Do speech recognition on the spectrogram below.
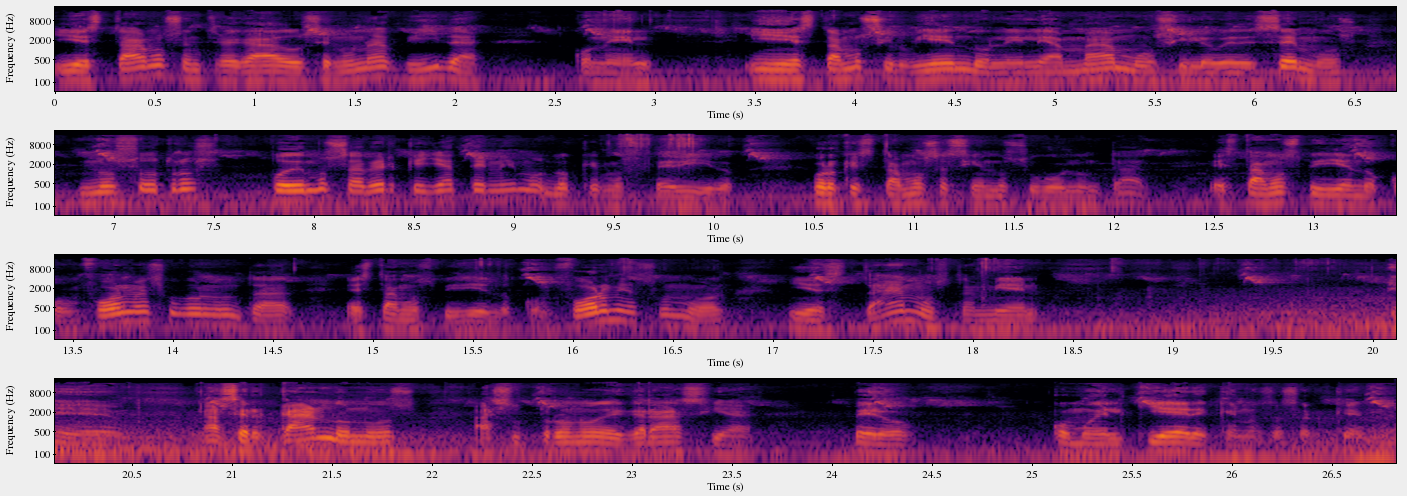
y estamos entregados en una vida con Él y estamos sirviéndole, le amamos y le obedecemos, nosotros podemos saber que ya tenemos lo que hemos pedido, porque estamos haciendo su voluntad. Estamos pidiendo conforme a su voluntad, estamos pidiendo conforme a su amor y estamos también eh, acercándonos a su trono de gracia, pero como Él quiere que nos acerquemos.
